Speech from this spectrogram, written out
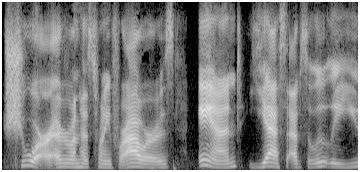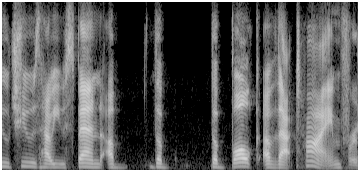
sure everyone has 24 hours and yes absolutely you choose how you spend a the the bulk of that time for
